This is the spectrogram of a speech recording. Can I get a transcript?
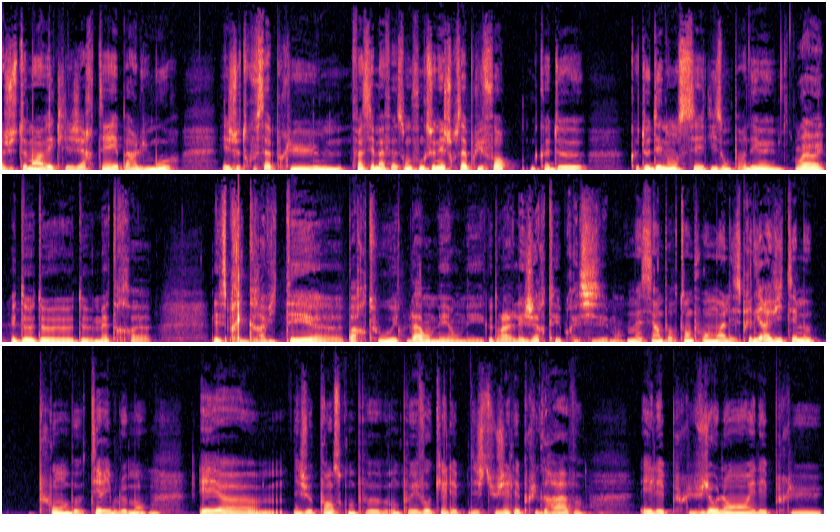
justement avec légèreté et par l'humour et je trouve ça plus enfin c'est ma façon de fonctionner, je trouve ça plus fort que de que de dénoncer disons par des Ouais ouais, et de, de, de mettre euh, l'esprit de gravité euh, partout. Et là, on est, on est dans la légèreté précisément. c'est important pour moi. L'esprit de gravité me plombe terriblement. Mm. Euh, et, je pense qu'on peut, on peut évoquer les, sujets les plus graves et les plus violents et les plus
